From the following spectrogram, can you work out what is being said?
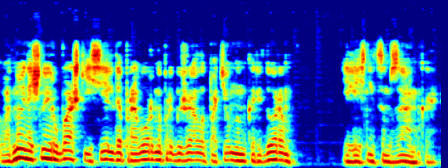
В одной ночной рубашке Исельда проворно пробежала по темным коридорам и лестницам замка,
